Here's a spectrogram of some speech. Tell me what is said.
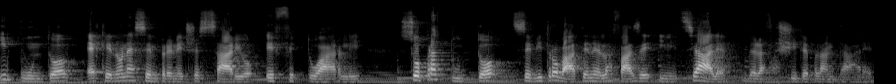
Il punto è che non è sempre necessario effettuarli, soprattutto se vi trovate nella fase iniziale della fascite plantare.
